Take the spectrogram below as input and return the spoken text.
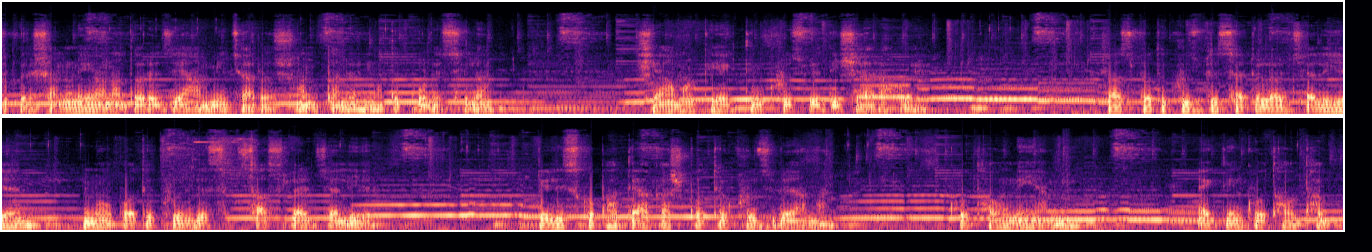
চোখের সামনেই অনাদরে যে আমি যার সন্তানের মতো পড়েছিলাম, সে আমাকে একদিন খুঁজবে দিশাহারা হয়ে। রাজপথে খুঁজবে স্যাটেলাইট জ্বালিয়ে, নৌপথে খুঁজবে সার্চলাইট জ্বালিয়ে, টেলিস্কোপ হাতে আকাশপথেও খুঁজবে আমায় কোথাও নেই আমি, একদিন কোথাও থাকব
